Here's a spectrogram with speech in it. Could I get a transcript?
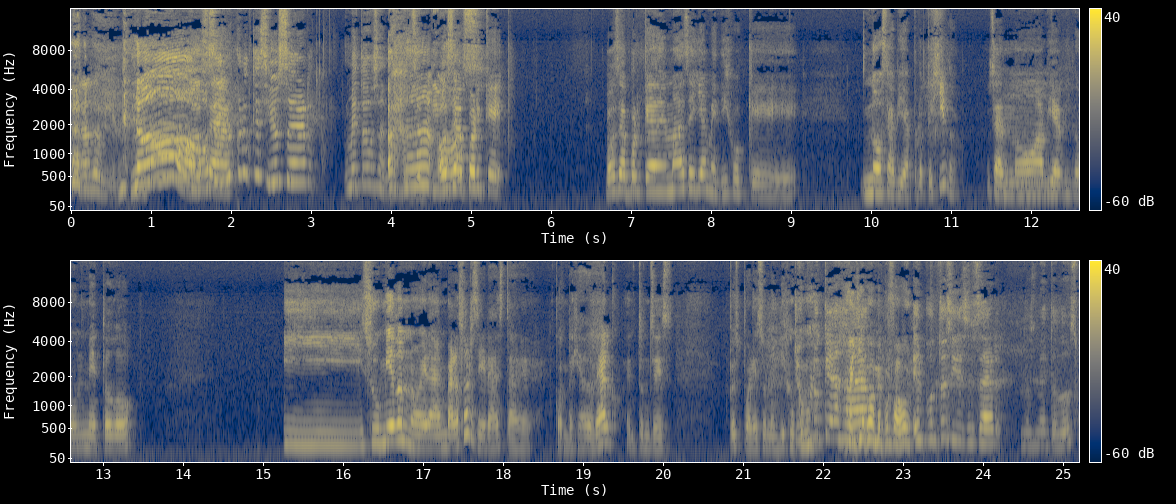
todo bien. no, No, o sea, yo creo que sí usar métodos Ajá, anticonceptivos. o sea, porque. O sea, porque además ella me dijo que no se había protegido. O sea, no Mm. había habido un método. Y su miedo no era embarazarse, era estar contagiado de algo. Entonces, pues por eso me dijo Yo como, creo que, ajá. "Ay, llévame, por favor. El punto sí es usar los métodos,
